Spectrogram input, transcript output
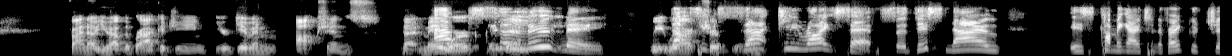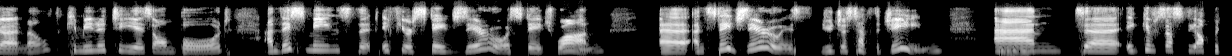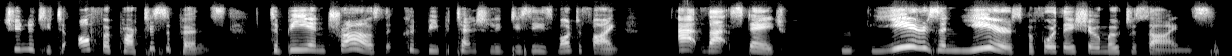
find out you have the BRCA gene, you're given options that may work. Absolutely. we, we That's aren't sure. you know? exactly right, Seth. So this now is coming out in a very good journal. The community is on board. And this means that if you're stage zero or stage one, uh, and stage zero is you just have the gene. And uh, it gives us the opportunity to offer participants to be in trials that could be potentially disease modifying at that stage years and years before they show motor signs.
